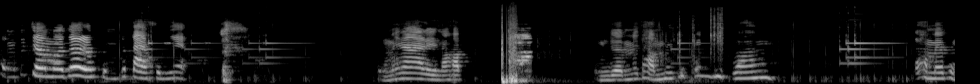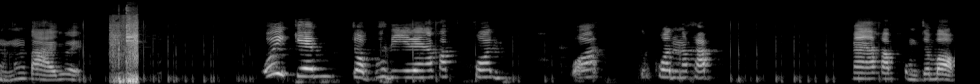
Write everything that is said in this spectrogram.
ผมก็เจอเมอร์เดอร์แล้วผมก็ตายคนเนี่ยผมไม่น่าเลยนะครับ ผมจะไม่ทำให้ทุกคนผิดหวังแล้วทำไมผมต้องตายด้วยโอ้ยเกมจบพอดีเลยนะครับทุกคนว่า ทุกคนนะครับนะครับ ผมจะบอก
